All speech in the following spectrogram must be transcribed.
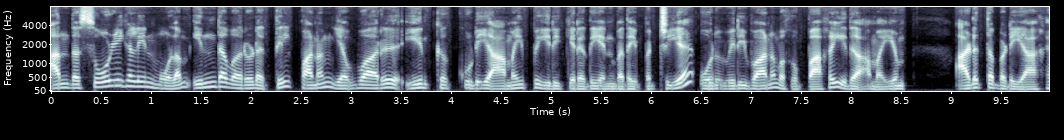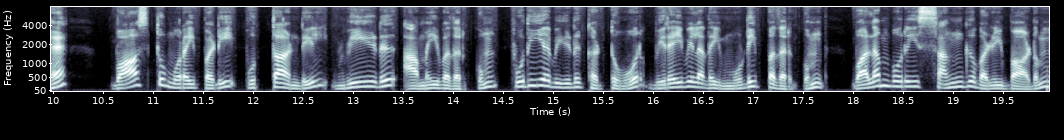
அந்த சோழிகளின் மூலம் இந்த வருடத்தில் பணம் எவ்வாறு ஈர்க்கக்கூடிய அமைப்பு இருக்கிறது என்பதை பற்றிய ஒரு விரிவான வகுப்பாக இது அமையும். அடுத்தபடியாக வாஸ்து முறைப்படி புத்தாண்டில் வீடு அமைவதற்கும் புதிய வீடு கட்டுவோர் விரைவில் அதை முடிப்பதற்கும் வலம்புரி சங்கு வழிபாடும்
